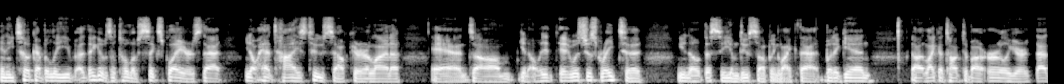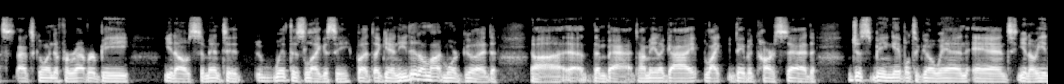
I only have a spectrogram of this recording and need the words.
And he took, I believe, I think it was a total of six players that you know had ties to South Carolina, and um, you know it, it was just great to you know to see him do something like that. But again, uh, like I talked about earlier, that's that's going to forever be you know, cemented with his legacy. But again, he did a lot more good uh, than bad. I mean, a guy like David Carr said, just being able to go in and, you know, he,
